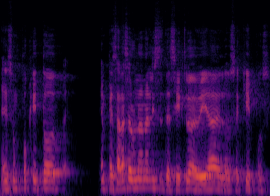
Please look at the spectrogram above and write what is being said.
es un poquito empezar a hacer un análisis de ciclo de vida de los equipos.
